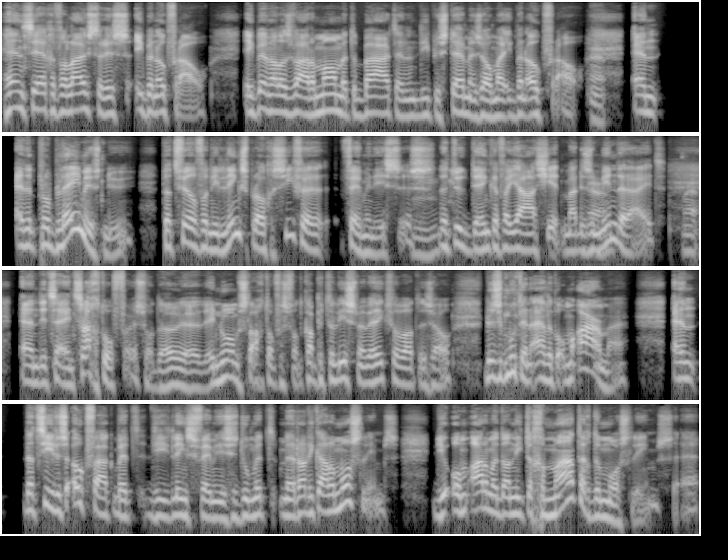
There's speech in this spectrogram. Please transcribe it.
Hen zeggen van luister eens, ik ben ook vrouw. Ik ben weliswaar een man met een baard en een diepe stem en zo, maar ik ben ook vrouw. Ja. En, en het probleem is nu dat veel van die links-progressieve feministes Mhm. natuurlijk denken van ja shit, maar dit is een minderheid. Ja. En dit zijn slachtoffers, van de, eh, enorme slachtoffers van het kapitalisme, weet ik veel wat en zo. Dus ik moet hen eigenlijk omarmen. En dat zie je dus ook vaak met die linkse feministen doen met, met radicale moslims. Die omarmen dan niet de gematigde moslims, hè,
